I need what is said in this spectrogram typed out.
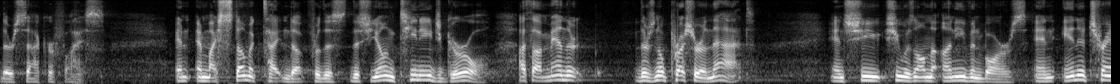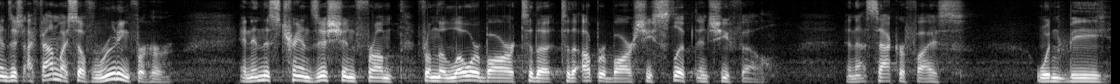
their sacrifice. And, and my stomach tightened up for this, this young teenage girl. I thought, man, there, there's no pressure in that and she, she was on the uneven bars. And in a transition, I found myself rooting for her. And in this transition from, from the lower bar to the, to the upper bar, she slipped and she fell. And that sacrifice wouldn't be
